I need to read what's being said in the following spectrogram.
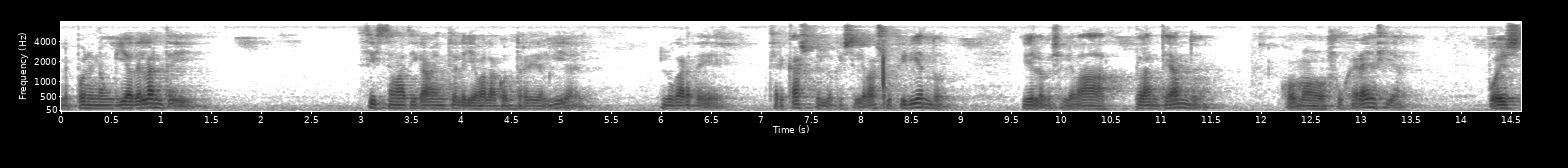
le ponen a un guía delante y sistemáticamente le lleva la contraria al guía. en lugar de hacer caso de lo que se le va sugiriendo y de lo que se le va planteando como sugerencia, pues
